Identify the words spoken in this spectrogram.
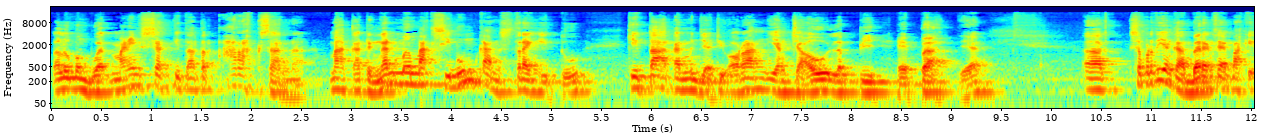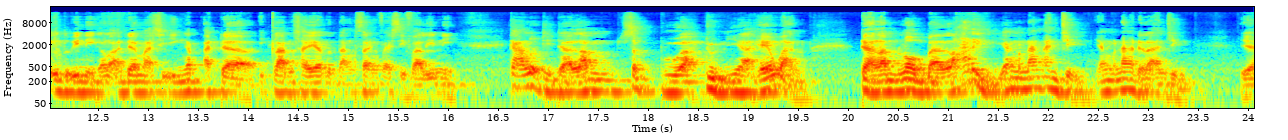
lalu membuat mindset kita terarah ke sana, maka dengan memaksimumkan strength itu, kita akan menjadi orang yang jauh lebih hebat ya. Uh, seperti yang gambar yang saya pakai untuk ini, kalau Anda masih ingat ada iklan saya tentang Strength Festival ini. Kalau di dalam sebuah dunia hewan, dalam lomba lari yang menang anjing, yang menang adalah anjing, ya.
